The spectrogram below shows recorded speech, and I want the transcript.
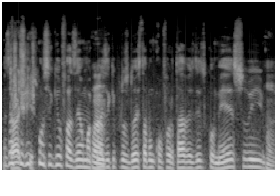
Mas então, acho, que a gente que... conseguiu fazer uma ah. coisa que para os dois estavam confortáveis desde o começo e ah.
